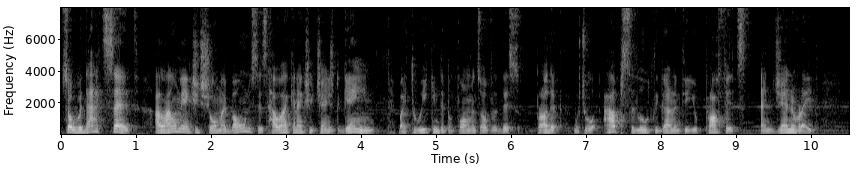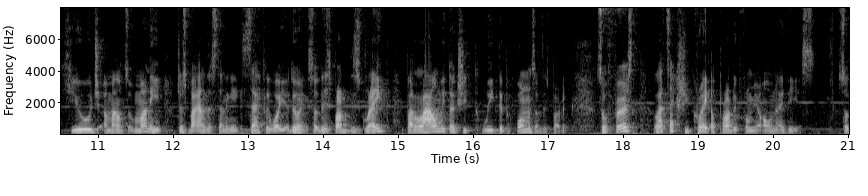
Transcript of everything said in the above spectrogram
So with that said, allow me actually to show my bonuses how I can actually change the game by tweaking the performance of this product, which will absolutely guarantee you profits and generate huge amounts of money just by understanding exactly what you're doing. So this product is great, but allow me to actually tweak the performance of this product. So first, let's actually create a product from your own ideas. So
